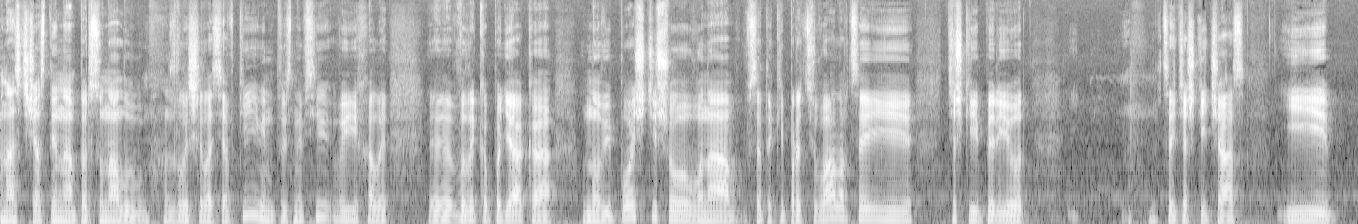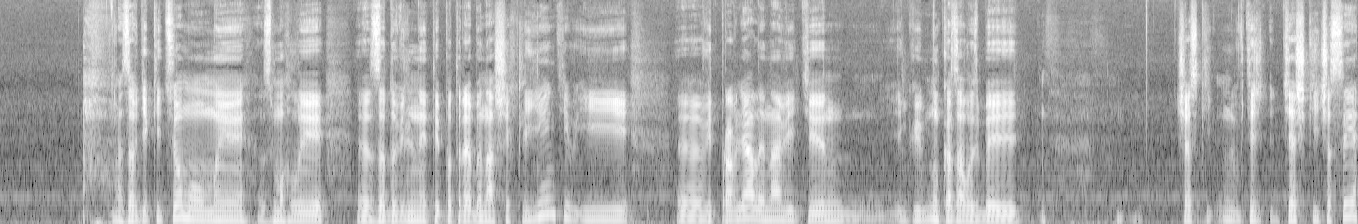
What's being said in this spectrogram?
у нас частина персоналу залишилася в Києві, тобто не всі виїхали. Е, Велика подяка новій пошті, що вона все-таки працювала в цей тяжкий період, в цей тяжкий час. І Завдяки цьому ми змогли е, задовільнити потреби наших клієнтів і е, відправляли навіть, ну, казалось би, тяжкі, ну, в тяжкі часи.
